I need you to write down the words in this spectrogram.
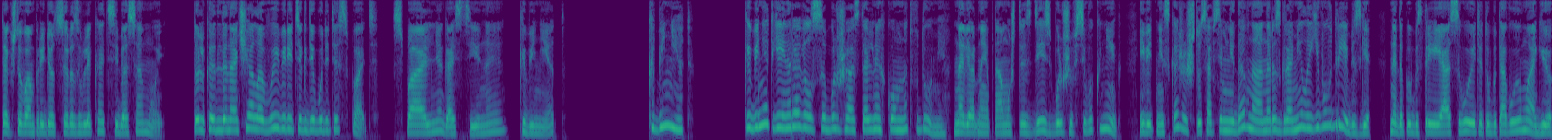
так что вам придется развлекать себя самой. Только для начала выберите, где будете спать. Спальня, гостиная, кабинет. Кабинет. Кабинет ей нравился больше остальных комнат в доме. Наверное, потому что здесь больше всего книг. И ведь не скажешь, что совсем недавно она разгромила его в дребезге. Надо побыстрее освоить эту бытовую магию.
